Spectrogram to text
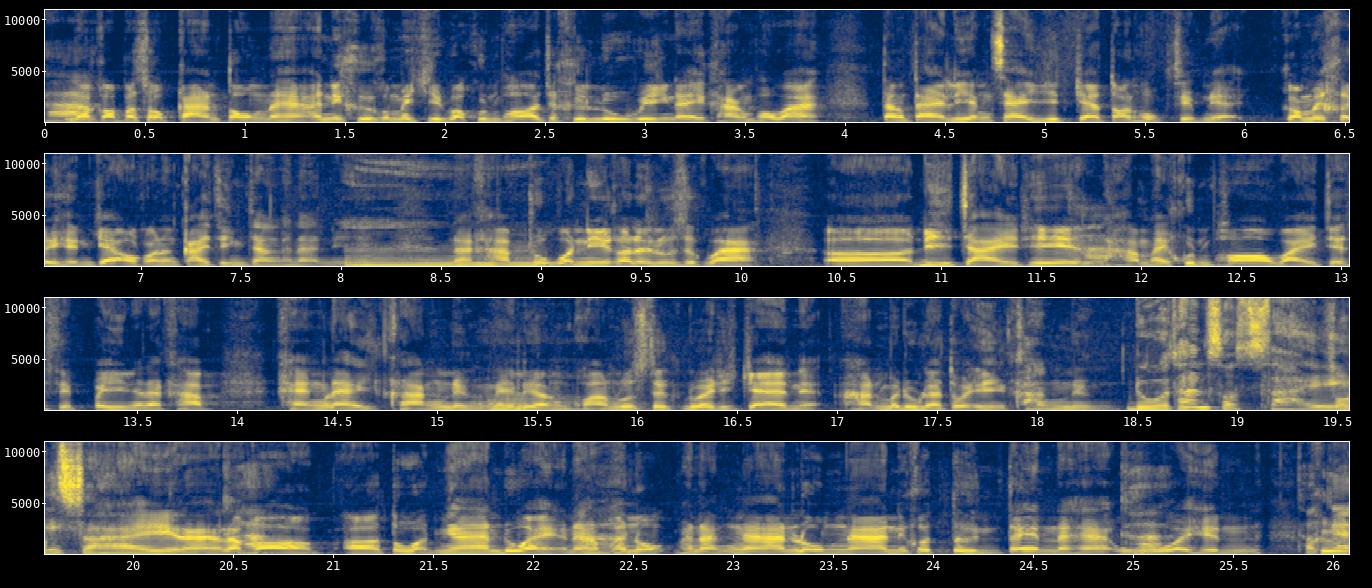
ค่ะแล้วก็ประสบการณ์ตรงนะฮะ อันนี้คือก็ไม่คิดว่าคุณพ่อจะขึ้นลู่วิ่งได้อีกครั้ง เพราะว่าตั้งแต่เลี้ยงแซยิดแกตอน 60 เนี่ยก็ไม่เคยเห็นแกออกกำลังกายจริงจังขนาดนี้นะครับทุกวันนี้ก็เลยรู้สึกว่าเอ่อดีใจที่ค่ะทำให้คุณพ่อวัย 70 ปีเนี่ยนะครับแข็งแรงอีกครั้งหนึ่งในเรื่องความรู้สึกด้วยที่แกเนี่ยหันมาดูแลตัวเองอีกครั้งหนึ่ง ดูท่านสดใส สดใสนะแล้วก็เอ่อตรวจงานด้วยนะค่ะพนักพนักงานโรงงานนี่ก็ตื่นเต้นนะฮะโอ้โหเห็นเท่าแก่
